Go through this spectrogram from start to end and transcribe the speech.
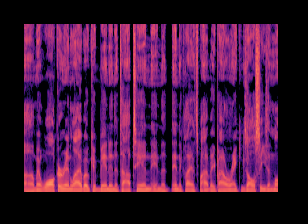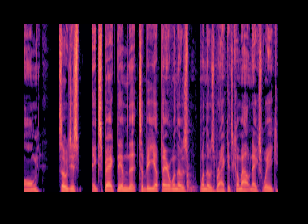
Um, and Walker and Live Oak have been in the top ten in the in the Class Five A power rankings all season long. So just expect them to, to be up there when those when those brackets come out next week.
